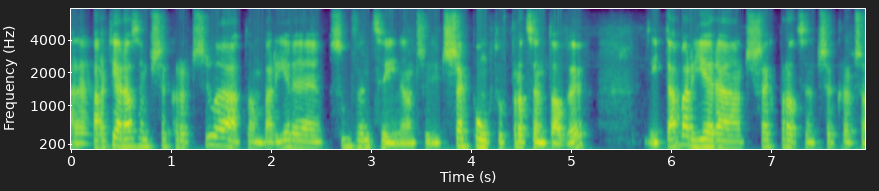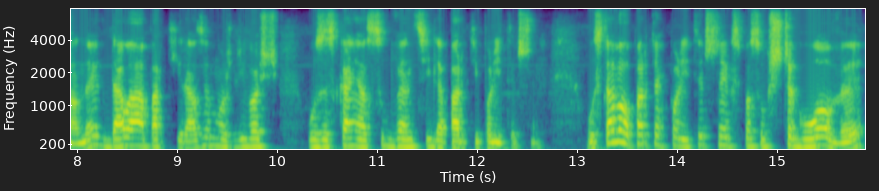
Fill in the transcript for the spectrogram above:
ale partia razem przekroczyła tą barierę subwencyjną, czyli 3 punktów procentowych. I ta bariera 3% przekroczonych dała partii razem możliwość uzyskania subwencji dla partii politycznych. Ustawa o partiach politycznych w sposób szczegółowy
